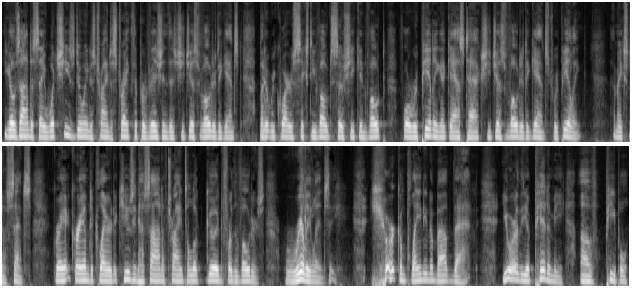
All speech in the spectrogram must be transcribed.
He goes on to say what she's doing is trying to strike the provision that she just voted against, but it requires 60 votes so she can vote for repealing a gas tax she just voted against repealing. That makes no sense. Graham declared, accusing Hassan of trying to look good for the voters. Really, Lindsey, you're complaining about that. You are the epitome of people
